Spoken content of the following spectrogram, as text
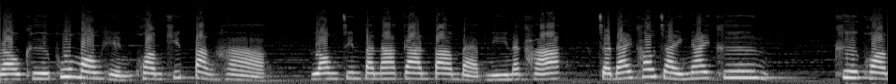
เราคือผู้มองเห็นความคิดต่างหาก ลองจินตนาการตามแบบนี้นะคะ จะได้เข้าใจง่ายขึ้น คือความ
